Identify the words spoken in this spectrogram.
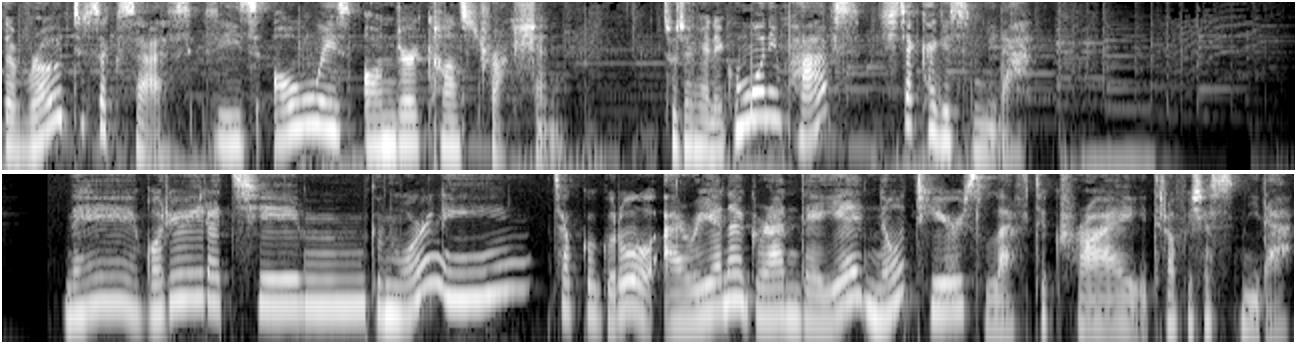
The road to success is always under construction. 조정현의 Good Morning Pops 시작하겠습니다. 네, 월요일 아침 Good Morning 첫 곡으로 아리아나 그란데의 No Tears Left to Cry 들어보셨습니다.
